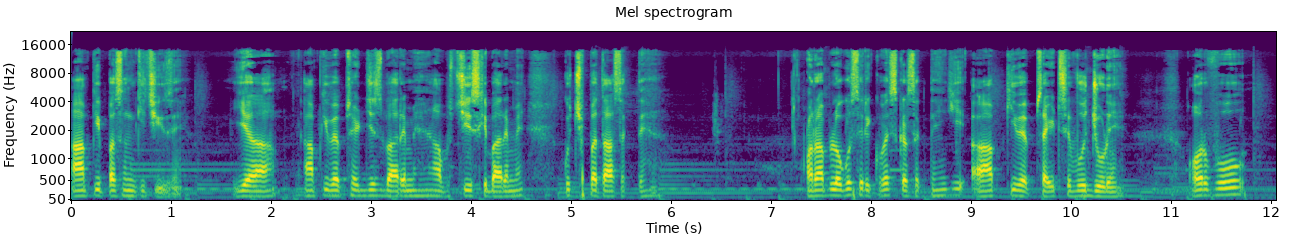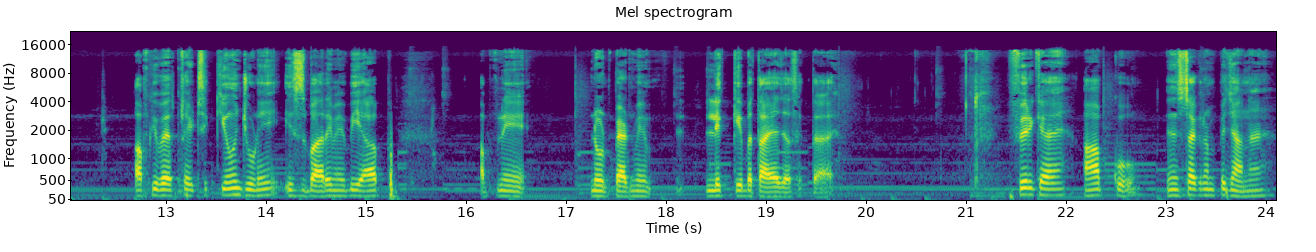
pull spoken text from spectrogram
आपकी पसंद की चीज़ें या आपकी वेबसाइट जिस बारे में है, आप उस चीज़ के बारे में कुछ बता सकते हैं। और आप लोगों से रिक्वेस्ट कर सकते हैं कि आपकी वेबसाइट से वो जुड़ें। और वो आपकी वेबसाइट से क्यों जुड़ें, इस बारे में भी आप अपने नोटपैड में लिख के बताया जा सकता है। फिर क्या है, आपको इंस्टाग्राम पे जाना है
